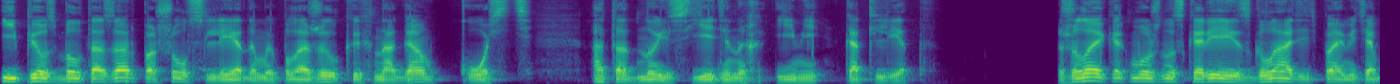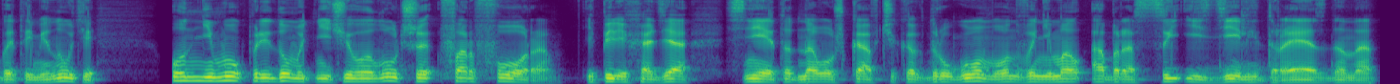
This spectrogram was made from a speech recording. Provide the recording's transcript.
и пес Балтазар пошел следом и положил к их ногам кость от одной из съеденных ими котлет. Желая как можно скорее сгладить память об этой минуте, он не мог придумать ничего лучше фарфора, и, переходя с ней от одного шкафчика к другому, он вынимал образцы изделий Дрездена,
